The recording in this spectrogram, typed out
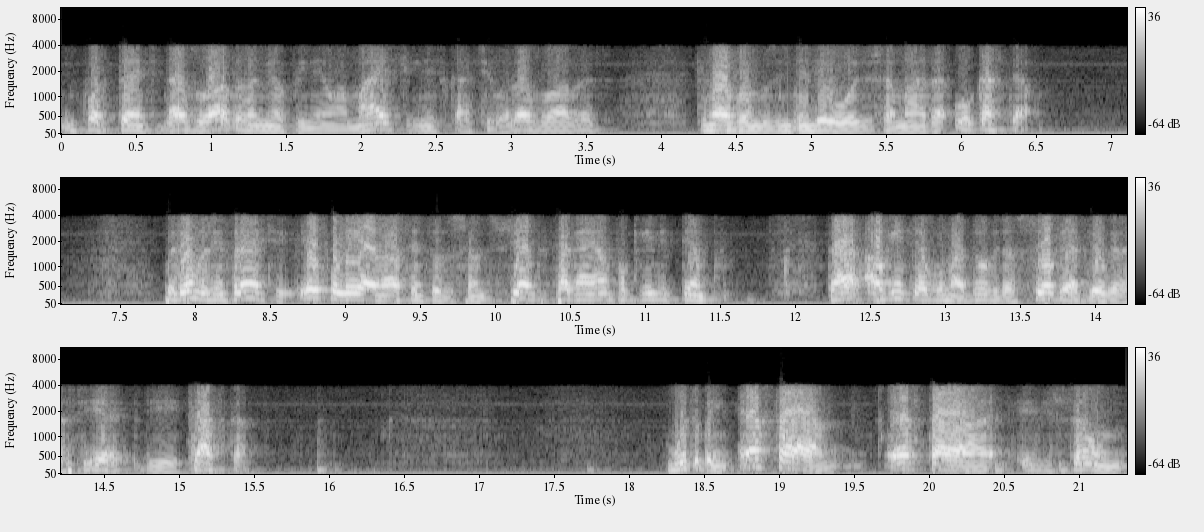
importante das obras, na minha opinião, a mais significativa das obras que nós vamos entender hoje, chamada O Castelo. Podemos em frente? Eu pulei a nossa introdução de sempre para ganhar um pouquinho de tempo. Tá? Alguém tem alguma dúvida sobre a biografia de Kafka? Muito bem. Esta, esta edição,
